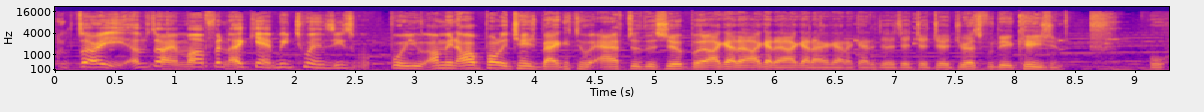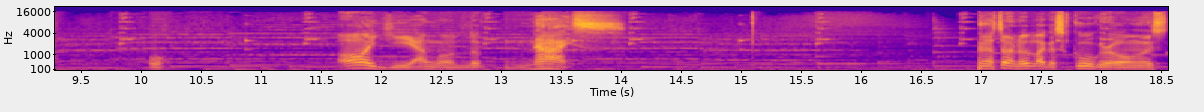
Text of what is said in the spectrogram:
I'm sorry, I'm sorry, Muffin. I can't be twinsies for you. I mean, I'll probably change back into it after the ship, but I gotta, I gotta, I gotta, I gotta, I gotta dress for the occasion. Oh, oh, oh yeah, I'm gonna look nice. I'm starting to look like a schoolgirl almost.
